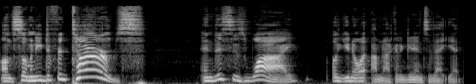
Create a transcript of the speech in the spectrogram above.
on so many different terms. And this is why, oh, you know what? I'm not going to get into that yet.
